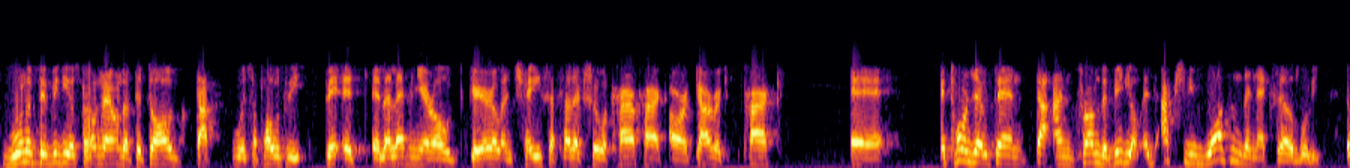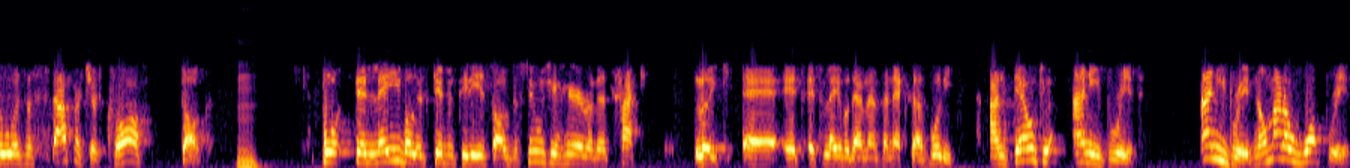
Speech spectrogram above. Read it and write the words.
One of the videos going around of the dog that was supposedly bit an 11 year old girl and chased a fella through a car park or a garage park. Uh, it turns out then that, and from the video, it actually wasn't an XL bully. It was a Staffordshire Cross dog. Mm. But the label is given to these dogs as soon as you hear of an attack like uh, it, it's labelled then as an XL bully, and down to any breed, any breed, no matter what breed.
